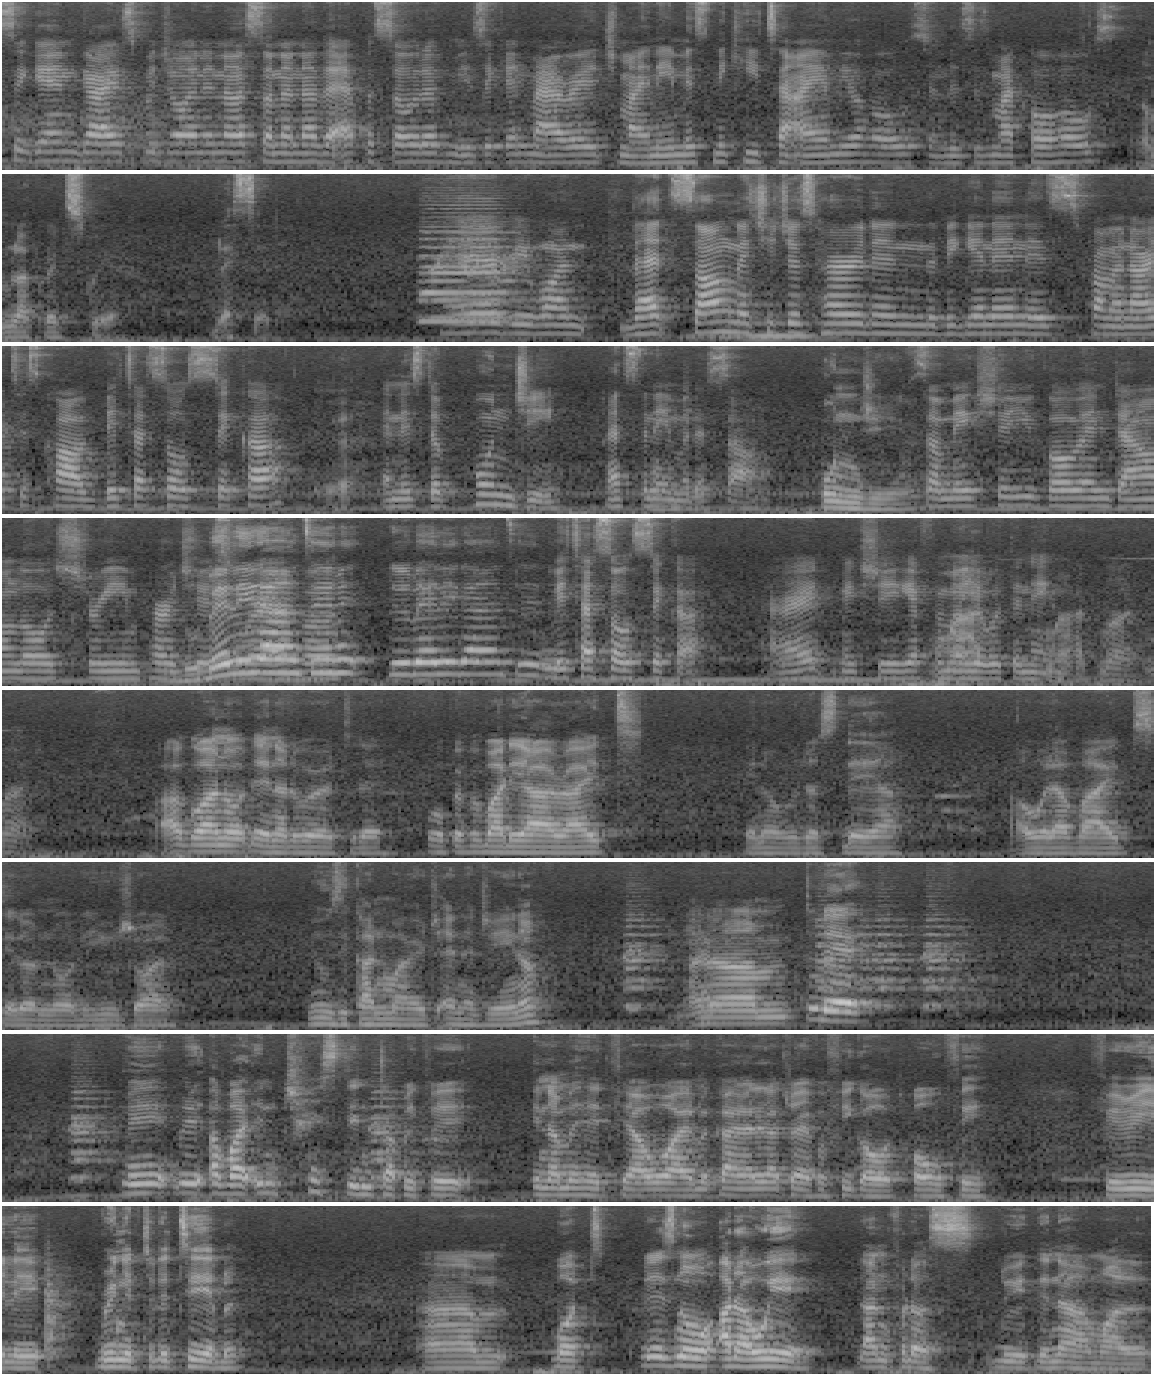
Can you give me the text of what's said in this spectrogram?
Thanks again, guys, for joining us on another episode of Music and Marriage. My name is Nikita. I am your host, and this is my co host. I'm Amlak Red Square. Blessed. Hey, everyone. That song that you just heard in the beginning is from an artist called Bitter So Sika, Yeah. and it's the Punji. That's the name of the song. Punji. So make sure you go and download, stream, purchase. Do belly dance wherever. in it. Do belly dance in it. Bitter So Sika. All right. Make sure you get familiar Mad, with the name. Mad, mad, mad. I'll go on out there in the world today. Hope everybody alright. You know, we're just there. All the vibes, you don't know the usual music and marriage energy, you know? And um, today, me, me have an interesting topic for in my head for a while. Me kind of try to figure out how to, to really bring it to the table. Um, but there's no other way than for us do it the normal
